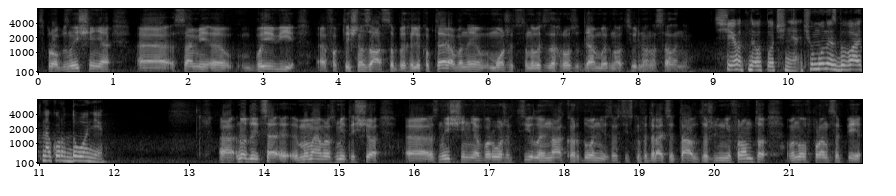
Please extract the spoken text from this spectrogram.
спроб знищення е, самі е, бойові е, фактично засоби гелікоптера вони можуть становити загрозу для мирного цивільного населення. Ще одне уточнення: чому не збивають на кордоні? Ну, дивіться, ми маємо розуміти, що знищення ворожих цілей на кордоні з Російською Федерацією та вздовж лінії фронту, воно в принципі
